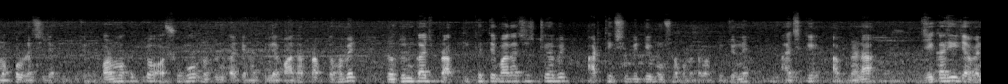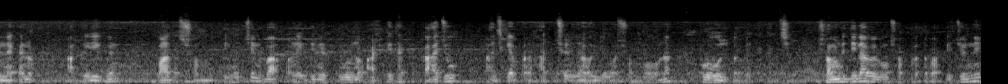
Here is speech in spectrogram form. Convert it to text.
মকর রাশি জন্য কর্মক্ষেত্র অশুভ, নতুন কাজে হাত দিলে বাধা প্রাপ্ত হবেন। নতুন কাজ প্রাপ্তির ক্ষেত্রে বাধা সৃষ্টি হবে। আর্থিক সুবৃদ্ধি এবং সফলতা প্রাপ্তির জন্য আজকে আপনারা যে কাজেই যাবেন না কেন, আপনি দেখবেন বাধার সম্মুখীন হচ্ছেন বা অনেক দিনের পুরনো আটকে থাকা কাজও আজকে আপনার হাত ছেড়ে যাওয়া হয়ে যাওয়ার সম্ভাবনা প্রবলভাবে দেখাচ্ছে। সমৃদ্ধি লাভ এবং সফলতা প্রাপ্তির জন্য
